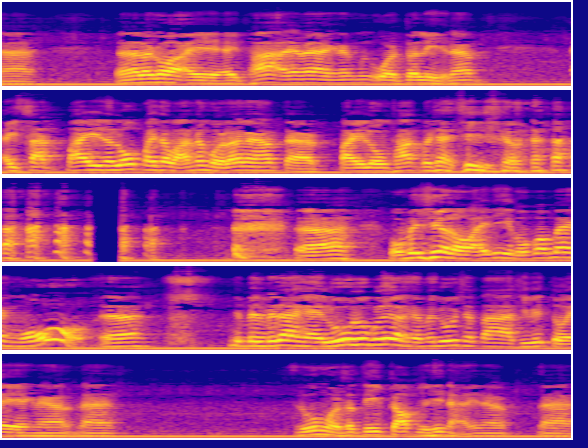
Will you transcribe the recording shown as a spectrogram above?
นะแล้วก็ไอ้ไอ้พระไอ้แม่งนะมึงอวดตลินะ ไอสัตว์ไปนรกไปสวรรค์ทั้งหมดแล้วนะครับ แต่ไปโรงพักไม่ได้ที่เดียวนะนะผมไม่เชื่อหรอกไอ้นี่ผมว่าแม่งโง่นะจะเป็นไปได้ไงรู้ทุกเรื่องแต่ไม่รู้ชะตาชีวิตตัวเองนะครับนะรู้หมดสตีฟจ็อบอยู่ที่ไหนนะครับนะ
